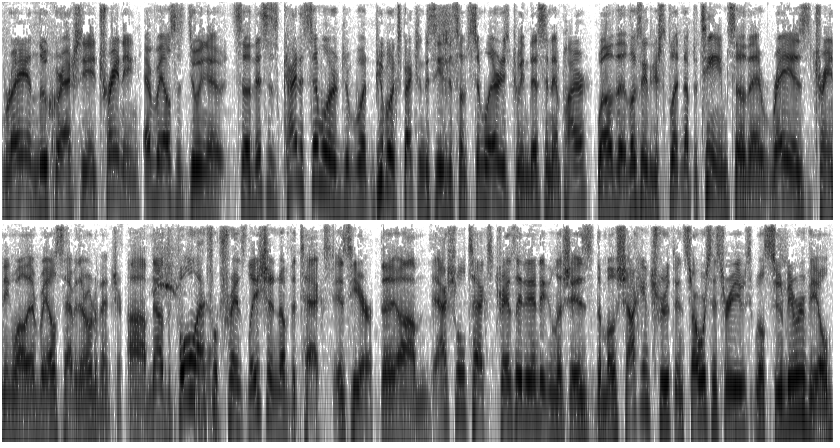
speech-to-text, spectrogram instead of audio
Rey and Luke are actually training, everybody else is doing it. So this is kind of similar to what people are expecting to see. There's some similarities between this and Empire. Well, it looks like you're splitting up the team so that Rey is training while everybody else is having their own adventure. Um, now, the full actual translation of the text is here. The um, the actual text translated into English is the most shocking truth in Star Wars history will soon be revealed.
